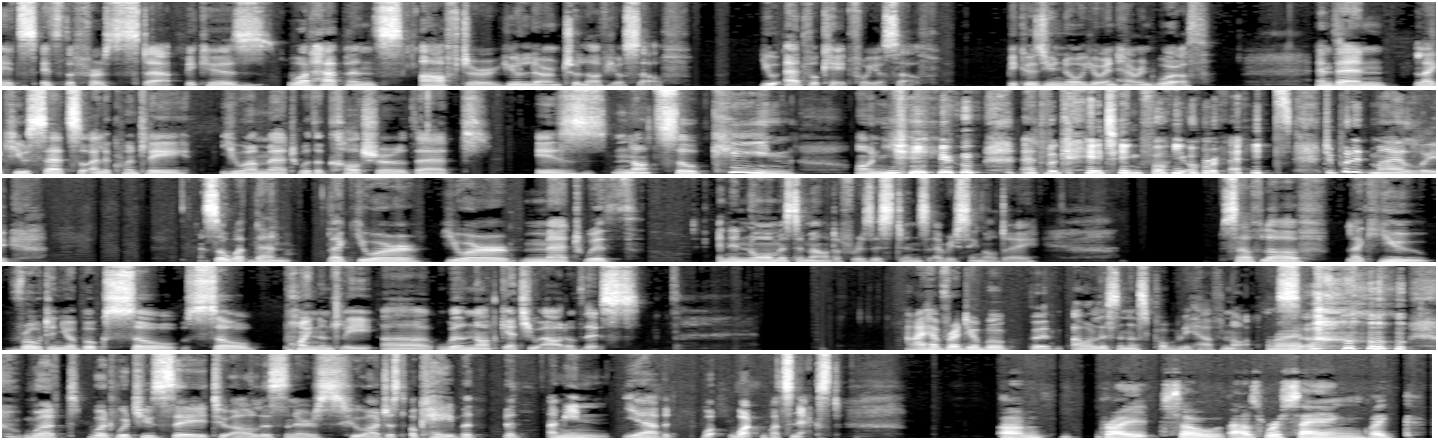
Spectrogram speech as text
it's it's the first step because what happens after you learn to love yourself? You advocate for yourself because you know your inherent worth. And then like you said so eloquently you are met with a culture that is not so keen on you advocating for your rights to put it mildly. So what then? Like you are you are met with an enormous amount of resistance every single day self love, like you wrote in your book so, so poignantly, uh, will not get you out of this. I have read your book, but our listeners probably have not. Right. So, what what would you say to our listeners who are just okay? But but I mean, yeah, but what what what's next? Um, right. So as we're saying, like,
